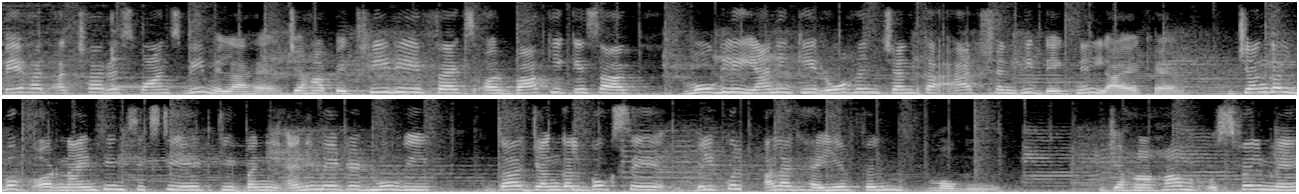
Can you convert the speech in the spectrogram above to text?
बेहद अच्छा रिस्पांस भी मिला है, जहाँ पे थ्री इफेक्ट्स और बाकी के साथ मोगली यानी कि रोहन चंद का एक्शन भी देखने लायक है। जंगल बुक और 1968 की बनी animated movie the jungle book से बिल्कुल अलग है ये फ़िल्म मोगली। जहाँ हम उस फ़िल्म में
